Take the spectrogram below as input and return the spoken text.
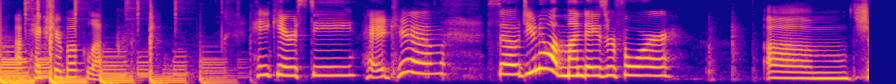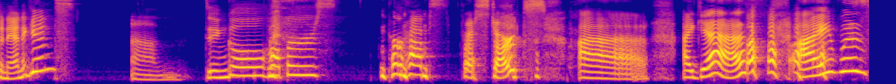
a picture book look. Hey, Kirsty. Hey, Kim. So, do you know what Mondays are for? Um, shenanigans? Um, Dingle hoppers? Perhaps fresh starts? uh, I guess I was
